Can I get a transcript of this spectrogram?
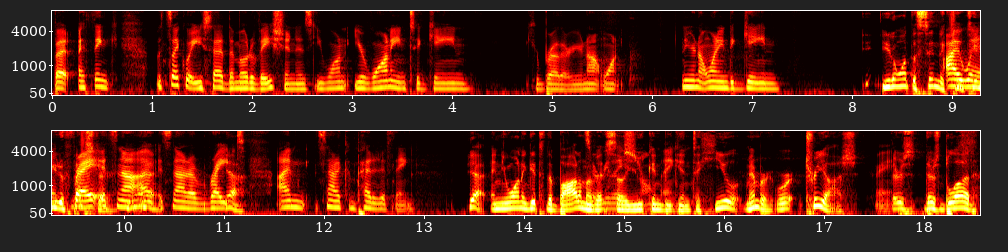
but i think it's like what you said the motivation is you want you're wanting to gain your brother you're not want you're not wanting to gain You don't want the sin to i continue win to right fester. it's not a, it's not a right Yeah. i'm it's not a competitive thing yeah, and you want to get to the bottom It's of it so you can thing. begin to heal. Remember, we're triage. Right. There's there's blood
